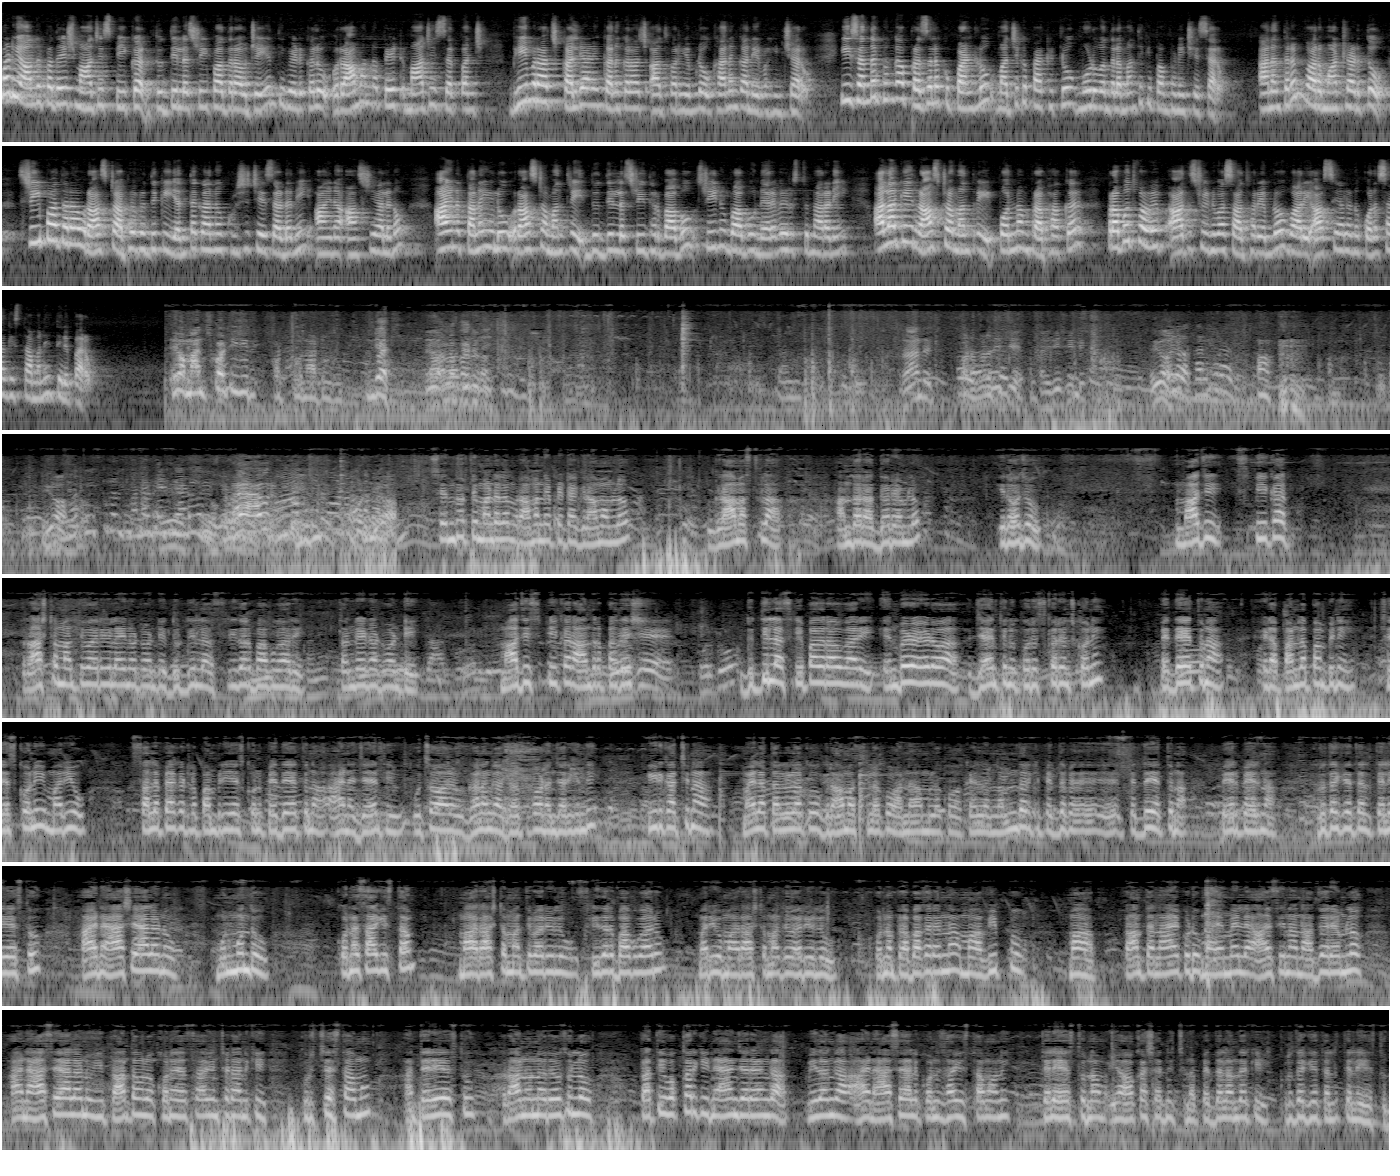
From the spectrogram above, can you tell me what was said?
ఉమ్మడి ఆంధ్రప్రదేశ్ మాజీ స్పీకర్ దుద్దిల్ల శ్రీపాదరావు జయంతి వేడుకలు రామన్నపేట్ మాజీ సర్పంచ్ భీమరాజ్ కళ్యాణి కనకరాజ్ ఆధ్వర్యంలో ఘనంగా నిర్వహించారు. ఈ సందర్భంగా ప్రజలకు పండ్లు మజ్జిగ ప్యాకెట్లు మూడు వందల మందికి పంపిణీ చేశారు. అనంతరం వారు మాట్లాడుతూ శ్రీపాదరావు రాష్ట్ర అభివృద్ధికి ఎంతగానో కృషి చేశాడని ఆయన ఆశయాలను ఆయన తనయులు రాష్ట్ర మంత్రి దుద్దిళ్ళ శ్రీధర్ బాబు శ్రీనుబాబు నెరవేరుస్తున్నారని అలాగే రాష్ట్ర మంత్రి పొన్నం ప్రభాకర్ ప్రభుత్వ విప్ ఆది శ్రీనివాస్ ఆధ్వర్యంలో వారి ఆశయాలను కొనసాగిస్తామని తెలిపారు. ఇక మంచి కొట్టి ఇయ్యిర్రి. పట్టుకో నాటు ఉండే. చందుర్తి మండలం రామన్నపేట గ్రామంలో గ్రామస్తుల అందరి ఆధ్వర్యంలో ఈరోజు మాజీ స్పీకర్ రాష్ట్ర మంత్రివర్యులైనటువంటి దుడ్డిల్ల శ్రీధర్ బాబు గారి తండ్రి అయినటువంటి మాజీ స్పీకర్ ఆంధ్రప్రదేశ్ దుద్దిల్ల శ్రీపాదరావు గారి ఎనభై ఏడవ జయంతిని పురస్కరించుకొని పెద్ద ఎత్తున ఇక్కడ పండ్ల పంపిణీ చేసుకొని మరియు సల్ల ప్యాకెట్లు పంపిణీ చేసుకొని పెద్ద ఎత్తున ఆయన జయంతి ఉత్సవాలు ఘనంగా జరుపుకోవడం జరిగింది. వీడికి వచ్చిన మహిళా తల్లులకు గ్రామస్తులకు అన్నదమ్ములకు అక్కలందరికీ పెద్ద పెద్ద ఎత్తున పేరు పేరున కృతజ్ఞతలు తెలియజేస్తూ ఆయన ఆశయాలను మున్ముందు కొనసాగిస్తాం. మా రాష్ట్ర మంత్రివర్యులు శ్రీధర్ బాబు గారు మరియు మా రాష్ట్ర మంత్రివర్యులు పొన్నం ప్రభాకర్ అన్న మా విప్ మా ప్రాంత నాయకుడు మా ఎమ్మెల్యే ఆసీనాన్న ఆధ్వర్యంలో ఆయన ఆశయాలను ఈ ప్రాంతంలో కొనసాగించడానికి కృషి చేస్తాము. అని తెలియజేస్తూ రానున్న రోజుల్లో ప్రతి ఒక్కరికి న్యాయం జరగంగా విధంగా ఆయన ఆశయాలు కొనసాగిస్తామని తెలియజేస్తున్నాం. ఈ అవకాశాన్ని ఇచ్చిన పెద్దలందరికీ కృతజ్ఞతలు తెలియజేస్తున్నాం.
